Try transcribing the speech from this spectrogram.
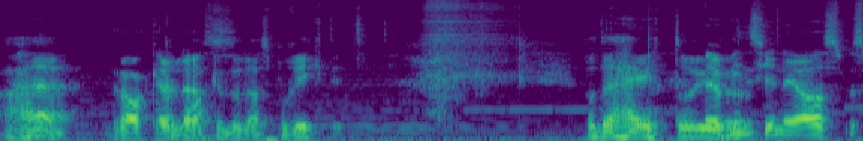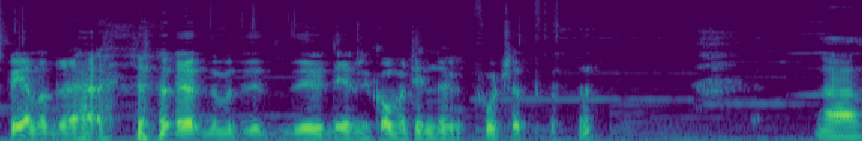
Aha, Brakar det lös. det lös på riktigt. För det heter ju... Jag minns ju när jag sp- spelade det här. det, det är det du kommer till nu. Fortsätt. Nej,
